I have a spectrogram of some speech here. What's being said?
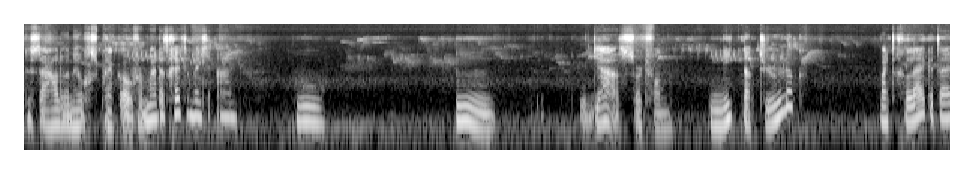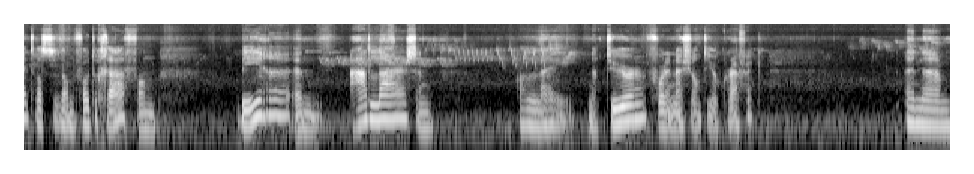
Dus daar hadden we een heel gesprek over. Maar dat geeft een beetje aan hoe. Mm, ja, een soort van niet natuurlijk. Maar tegelijkertijd was ze dan fotograaf van beren en adelaars en allerlei natuur voor de National Geographic. En ehm,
